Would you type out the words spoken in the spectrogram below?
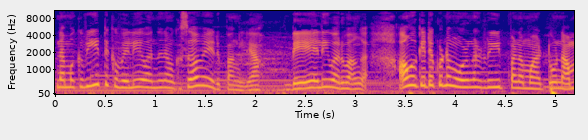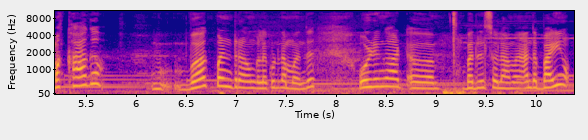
நமக்கு வீட்டுக்கு வெளியே வந்து நமக்கு சர்வே எடுப்பாங்க இல்லையா? டெய்லி வருவாங்க. அவங்க கிட்ட கூட நம்ம ஒழுங்காக ரீட் பண்ண மாட்டோம். நமக்காக ஒர்க் பண்ணுறவங்கள கூட நம்ம வந்து ஒழுங்காக பதில் சொல்லாமல் அந்த பயம்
